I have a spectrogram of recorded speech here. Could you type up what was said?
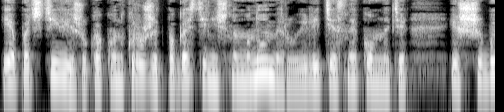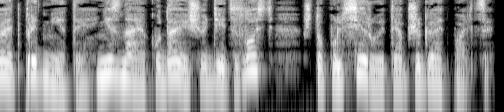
Я почти вижу, как он кружит по гостиничному номеру или тесной комнате и сшибает предметы, не зная, куда еще деть злость, что пульсирует и обжигает пальцы.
